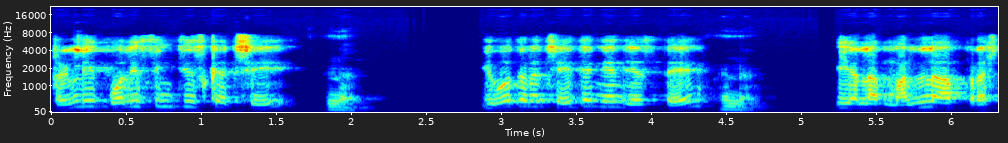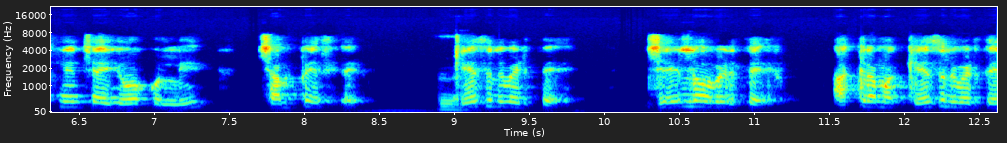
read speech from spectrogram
ఫ్రెండ్లీ పోలీసింగ్ తీసుకొచ్చి యువతను చైతన్యం చేస్తే ఇలా మళ్ళా ప్రశ్నించే యువకుల్ని చంపేస్తే. కేసులు పెడితే జైల్లో పెడితే అక్రమ కేసులు పెడితే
